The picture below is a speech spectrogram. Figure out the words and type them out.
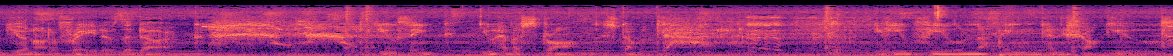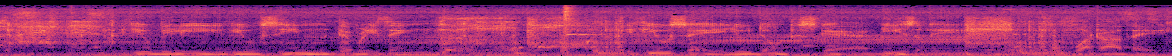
think you're not afraid of the dark. If you think you have a strong stomach. If you feel nothing can shock you. If you believe you've seen everything. If you say you don't scare easily, what are they?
